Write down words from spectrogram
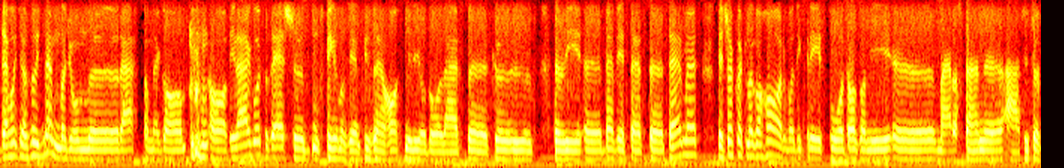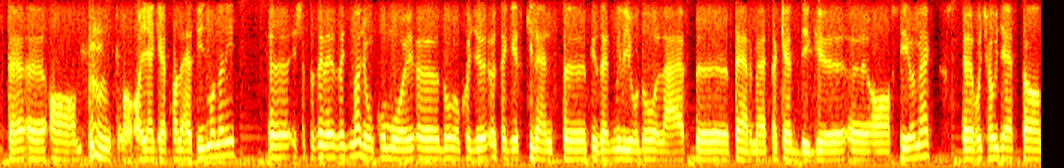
de hogy az úgy nem nagyon rázta meg a, a világot. Az első film az ilyen 16 millió dollárt körül bevételt termelt, és gyakorlatilag a harmadik rész volt az, ami már aztán átütötte a, a jeget, ha lehet így mondani. És hát azért ez egy nagyon komoly dolog, hogy 5,9 millió dollárt termeltek eddig a filmek. Hogyha ugye ezt a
